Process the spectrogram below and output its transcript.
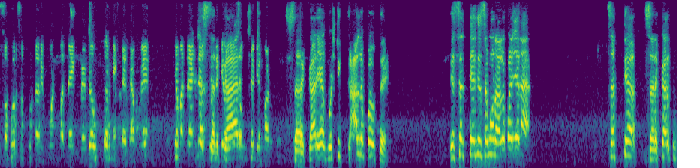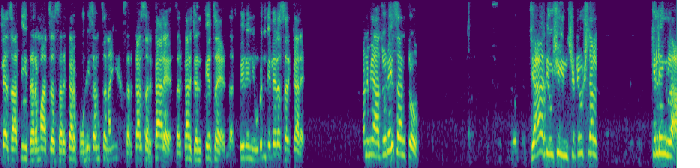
समोर संपूर्ण रिपोर्ट मधलं एक वेगळं उत्तर निघतंय. त्यामुळे मुख्यमंत्र्यांच्या सरकार- संशय निर्माण होतो सरकार या गोष्टी का लपवतंय? ते सत्याच्या समोर आलं पाहिजे ना. सत्य सरकार कुठल्या जाती धर्माचं सरकार पोलिसांचं नाहीये. सरकार सरकार आहे. सरकार जनतेचं आहे. जनतेने निवडून दिलेलं सरकार आहे. आणि मी अजूनही सांगतो ज्या दिवशी इन्स्टिट्यूशनल किलिंगला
